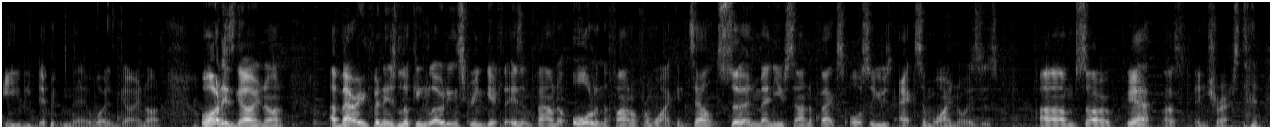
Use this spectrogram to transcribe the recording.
doing there. What is going on? What is going on? A very finished looking loading screen GIF that isn't found at all in the final from what I can tell. Certain menu sound effects also use X and Y noises. Um, so, yeah, that's interesting.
